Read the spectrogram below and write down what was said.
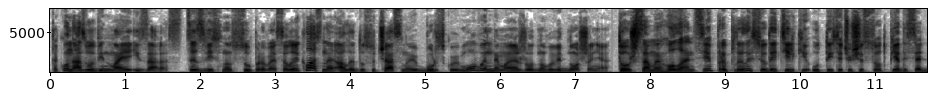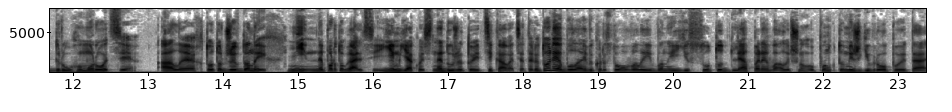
Таку назву він має і зараз. Це, звісно, супер весело і класне, але до сучасної бурської мови немає жодного відношення. Тож саме голландці приплили сюди тільки у 1652 році. Але хто тут жив до них? Ні, не португальці. Їм якось не дуже то й цікава ця територія була, і використовували вони її суто для перевалочного пункту між Європою та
